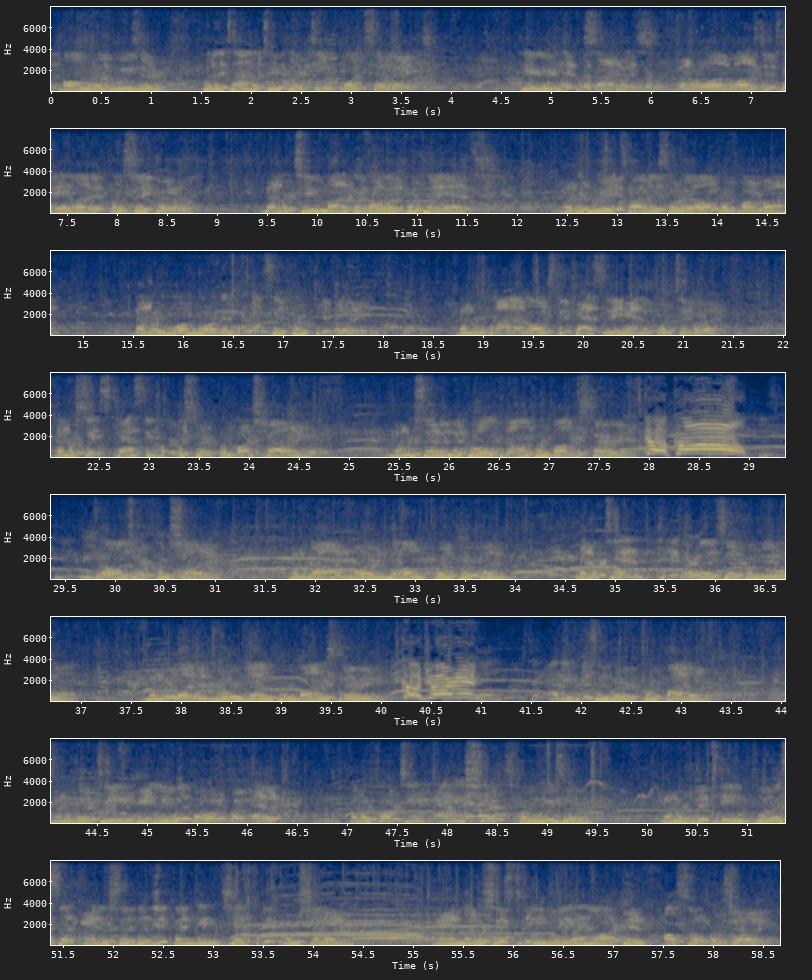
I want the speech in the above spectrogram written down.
Palmer of Weiser with a time of 213.78. Here your hip assignments. Number one belongs to Taya Levitt from Snake River. Number two, Monica Boland from Payette. Number three, it's Harley Sorrell from Parma. Number four, Morgan Bronson from Kimberly. Number five belongs to Cassidy Hammond from Timberlake. Number six, Cassidy Burmester from Marsh Valley. Number seven, Nicole Dawn from Bonners Ferry. Let's go, Cole! Is Peyton Drollinger from Shelley. Number nine, Lauren Hillam from Fruitland. Number 10, Kendra Benson from Buhl. Number 11, Jordan Young from Bonners Ferry. Let's go, Jordan! 12 Abby Bisenberg from Filer. Number 13, Haley Whitmore from Edit. Number 14, Abby Schurtz from Weiser. Number 15, Clarissa Anderson, the defending champion from Shelley. And number 16, Leanne Larkin, also from Shelley.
